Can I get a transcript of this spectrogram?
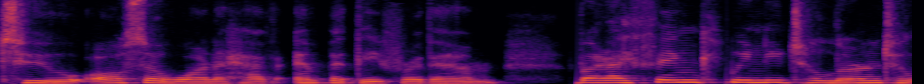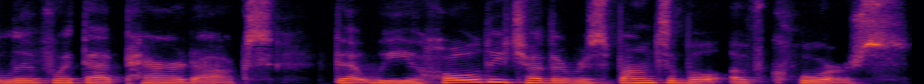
to also want to have empathy for them. But I think we need to learn to live with that paradox that we hold each other responsible, of course.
